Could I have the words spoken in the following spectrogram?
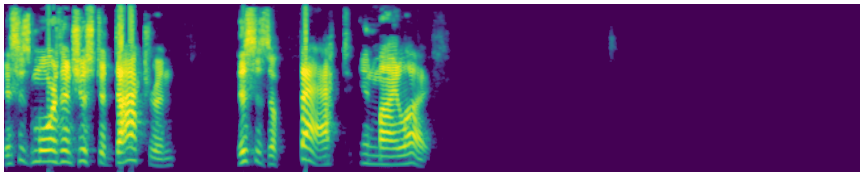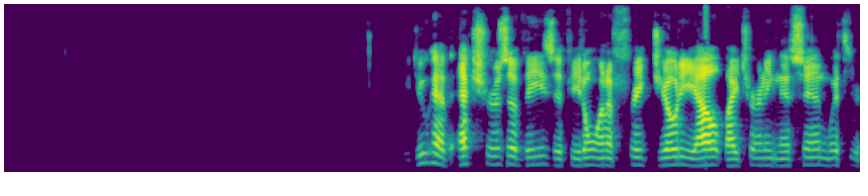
This is more than just a doctrine. This is a fact in my life. Do have extras of these if you don't want to freak Jody out by turning this in with your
